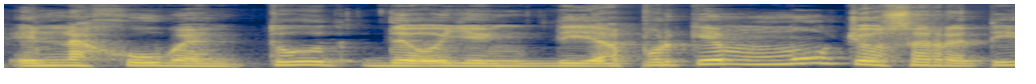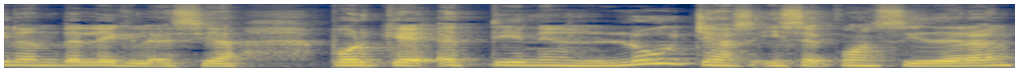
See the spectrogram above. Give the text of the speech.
en la juventud de hoy en día? ¿Por qué muchos se retiran de la iglesia? Porque tienen luchas y se consideran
